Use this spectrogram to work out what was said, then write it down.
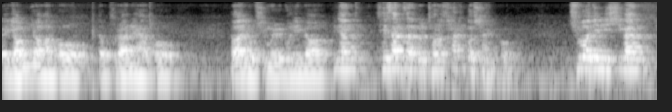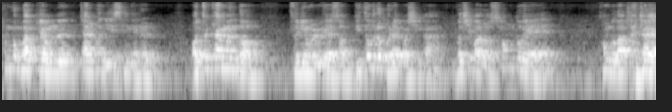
염려하고 또 불안해하고 또한 욕심을 부리며 그냥 세상 사람들처럼 사는 것이 아니고 주어진 이 시간 한 번밖에 없는 짧은 이 생애를 어떻게 하면 더 주님을 위해서 믿음으로 보낼 것인가 이것이 바로 성도의 성도가 가져야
